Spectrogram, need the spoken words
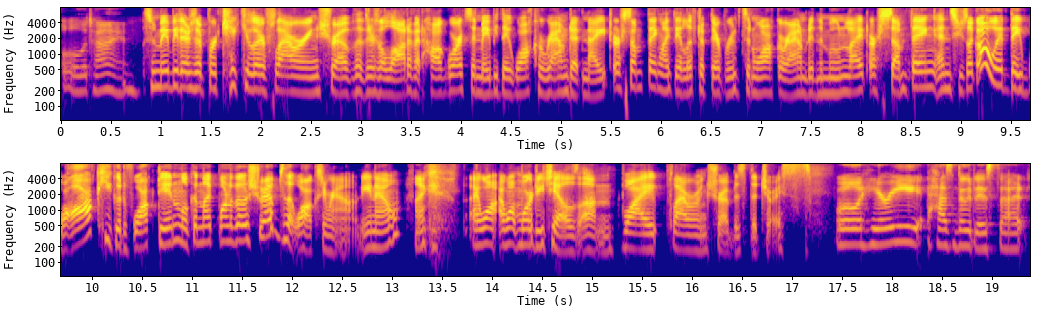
all the time. So maybe there's a particular flowering shrub that there's a lot of at Hogwarts, and maybe they walk around at night or something. Like they lift up their roots and walk around in the moonlight or something. And she's like, "Oh, they walk. He could have walked in looking like one of those shrubs that walks around." You know, like I want I want more details on why flowering shrub is the choice. Well, Harry has noticed that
